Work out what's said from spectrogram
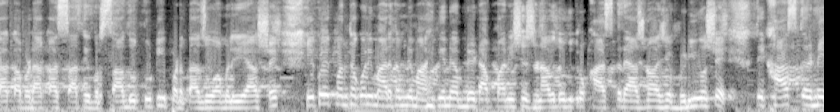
કડાકા ભડાકા સાથે વરસાદો તૂટી પડતા જોવા મળી રહ્યા છે. એ એક પંથકોની મારે તમને માહિતી અને અપડેટ આપવાની છે. જણાવી દો મિત્રો, ખાસ કરીને આજનો જે વીડિયો છે, તે ખાસ કરીને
